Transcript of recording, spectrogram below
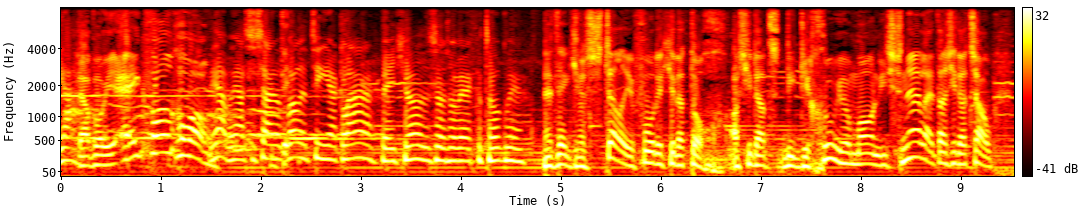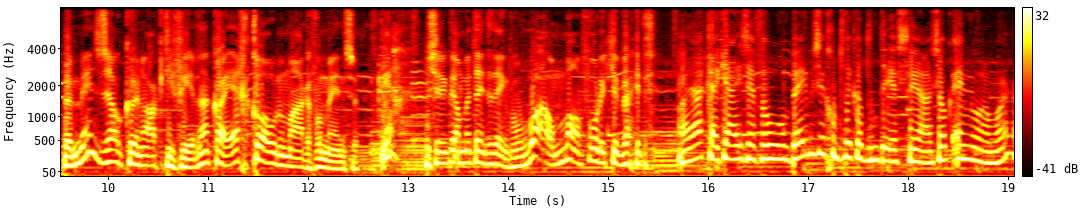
Ja. Daar word je eng van gewoon. Ja, maar ja, ze zijn ook wel in tien jaar klaar. Weet je wel, dus zo, zo werkt het ook weer. Dan denk je, stel je voor dat je dat toch, als je dat, die, die groeihormoon, die snelheid, als je dat zou, bij mensen zou kunnen activeren, dan kan je echt klonen maken voor mensen. Ja. Dan zit ik dan meteen te denken van, wauw man, voordat je weet. Nou ja, kijk jij eens even hoe een baby zich ontwikkelt in het eerste jaar. Dat is ook enorm hoor.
